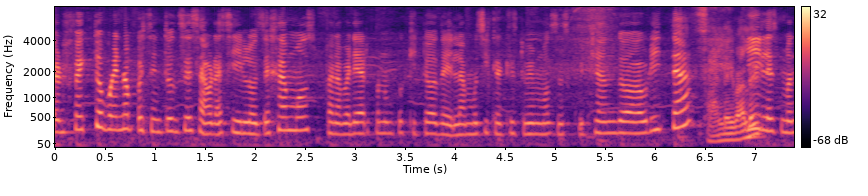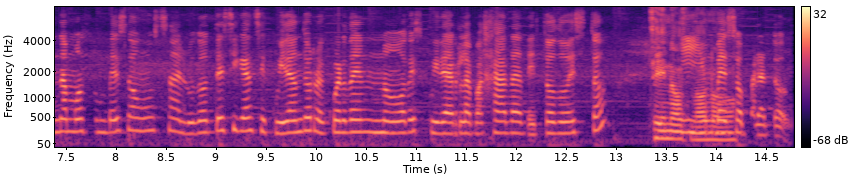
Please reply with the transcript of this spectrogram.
Perfecto, bueno, pues entonces ahora sí los dejamos para variar con un poquito de la música que estuvimos escuchando ahorita. Sale, ¿vale? Y les mandamos un beso, un saludote, síganse cuidando, recuerden no descuidar la bajada de todo esto. Sí, no, y no, un no. beso para todos.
